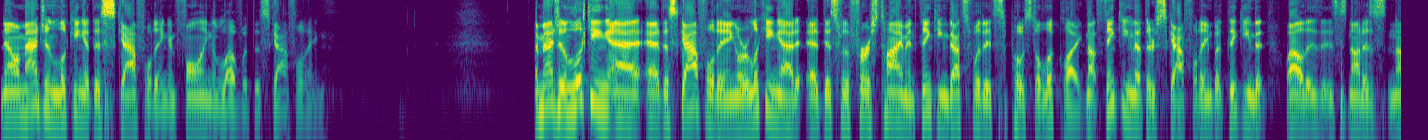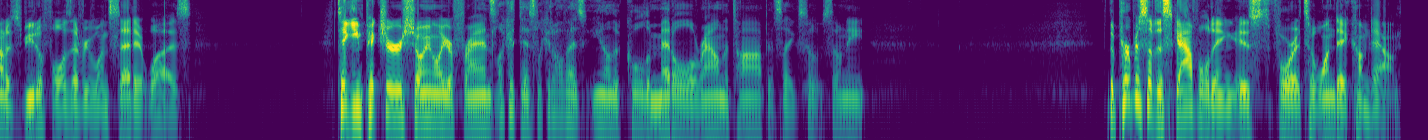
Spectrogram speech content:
Now imagine looking at this scaffolding and falling in love with the scaffolding. Imagine looking at, at the scaffolding or looking at, at this for the first time and thinking that's what it's supposed to look like. Not thinking that there's scaffolding, but thinking that, wow, it's not as, not as beautiful as everyone said it was. Taking pictures, showing all your friends, look at this, look at all that, you know, the cool, the metal around the top. It's like so, so neat. The purpose of the scaffolding is for it to one day come down.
